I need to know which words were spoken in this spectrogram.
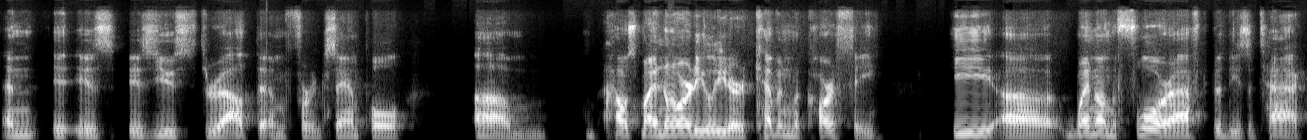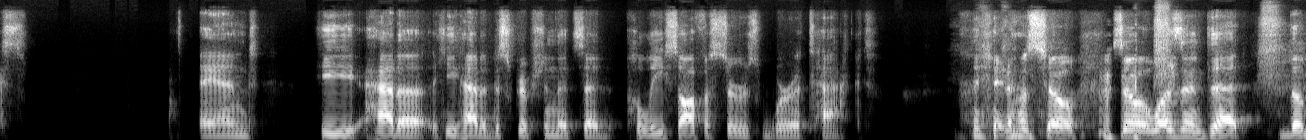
and is is used throughout them. For example um, house minority leader kevin mccarthy he uh, went on the floor after these attacks and he had a he had a description that said police officers were attacked you know so so it wasn't that the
